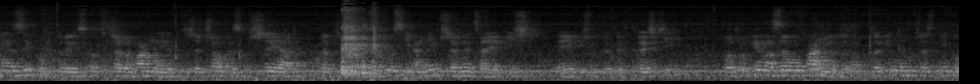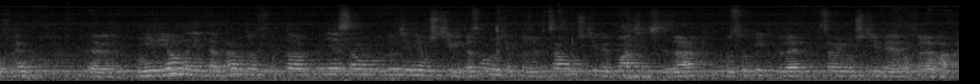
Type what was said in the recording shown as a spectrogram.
Na języku, który jest odczarowany, jest rzeczowy, sprzyja prawdziwej dyskusji, a nie przemyca jakichś, jakichś ukrytych treści. Po drugie na zaufaniu do, do innych uczestników rynku. E, Miliony internautów to nie są ludzie nieuczciwi, to są ludzie, którzy chcą uczciwie płacić za usługi, które są im uczciwie oferowane.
